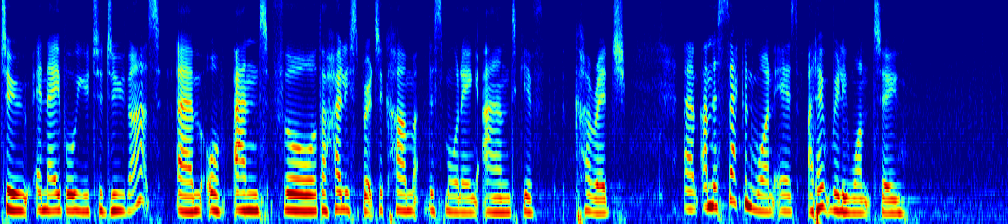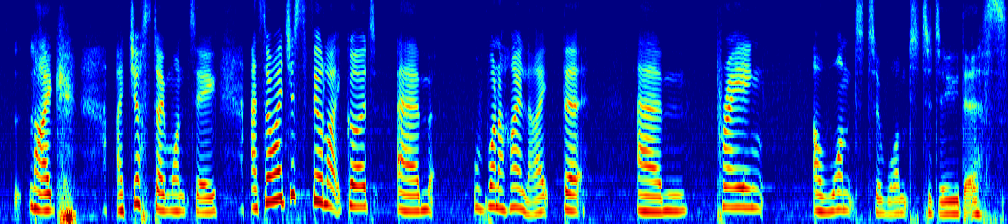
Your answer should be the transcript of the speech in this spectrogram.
to enable you to do that, um, or, and for the Holy Spirit to come this morning and give courage. Um, and the second one is, I don't really want to. Like, I just don't want to. And so I just feel like God um, would want to highlight that um, praying, I want to want to do this,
